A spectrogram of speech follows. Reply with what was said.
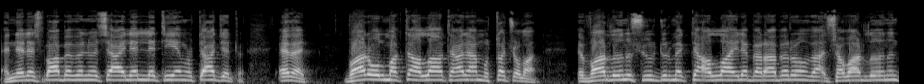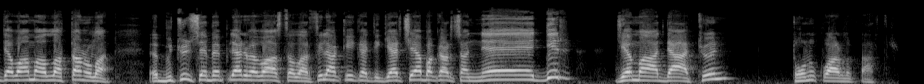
Ennel esbabe vel vesaile elletiye muhtacetun. Evet. Var olmakta allah Teala muhtaç olan. E, varlığını sürdürmekte Allah ile beraber olan ve varlığının devamı Allah'tan olan. E, bütün sebepler ve vasıtalar fil hakikati gerçeğe bakarsan nedir? Cemadatün donuk varlıklardır.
